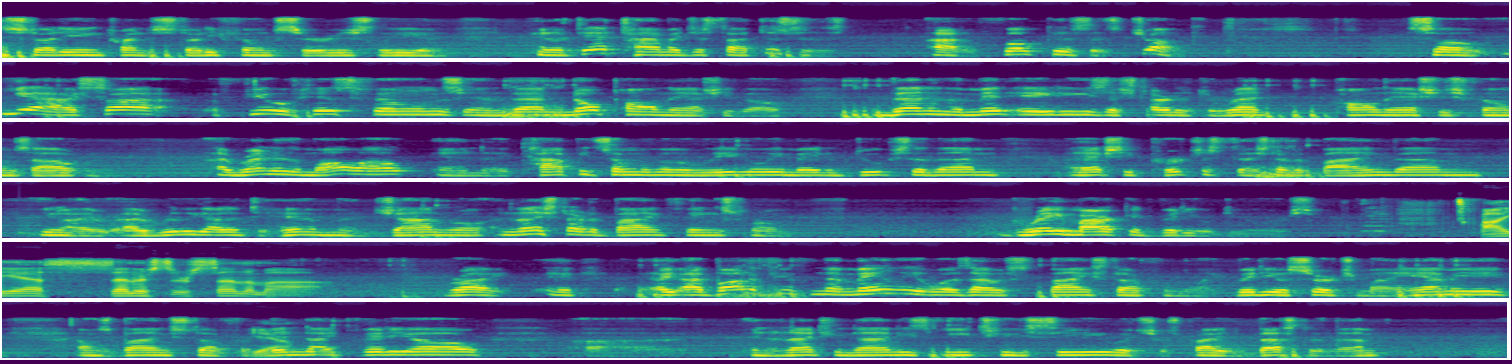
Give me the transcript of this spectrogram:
studying, trying to study film seriously. And, and at that time, I just thought this is out of focus. It's junk. So yeah, I saw a few of his films, and then no Paul Naschy though. Then in the mid '80s, I started to rent Paul Naschy's films out, and I rented them all out, and I copied some of them illegally, made them dupes of them. I actually purchased. I started buying them. You know, I, I really got into him and genre, and then I started buying things from gray market video dealers. Ah, yes, Sinister Cinema. Right. I, I bought a few from them. Mainly it was I was buying stuff from like Video Search Miami. I was buying stuff from Yeah. Midnight Video. Uh, in the 1990s, ETC, which was probably the best of them.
